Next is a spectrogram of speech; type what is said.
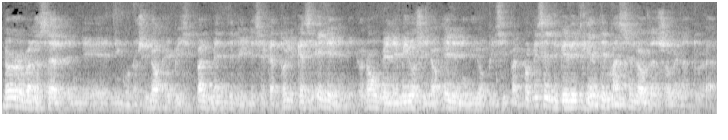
no lo van a hacer eh, ninguno, sino eh, principalmente la Iglesia Católica es el enemigo, no un enemigo, sino el enemigo principal, porque es el que defiende más el orden sobrenatural.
